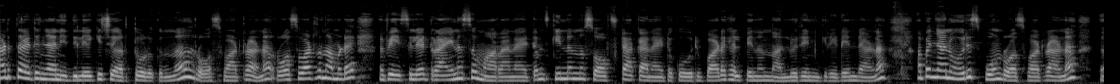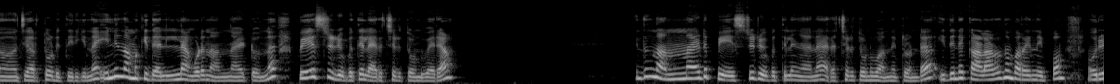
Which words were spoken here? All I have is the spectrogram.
അടുത്തായിട്ട് ഞാൻ ഇതിലേക്ക് ചേർത്ത് കൊടുക്കുന്നത് റോസ് വാട്ടറാണ്. റോസ് വാട്ടർ നമ്മുടെ ഫേസിലെ ഡ്രൈനസ് മാറാനായിട്ടും സ്കിൻ ഒന്ന് സോഫ്റ്റ് ആക്കാനായിട്ടൊക്കെ ഒരുപാട് ഹെൽപ്പ് ചെയ്യുന്ന നല്ലൊരു ഇൻഗ്രീഡിയന്റ് ആണ്. അപ്പം ഞാൻ ഒരു സ്പൂൺ റോസ് വാട്ടറാണ് ചേർത്ത് കൊടുത്തിരിക്കുന്നത്. ഇനി നമുക്കിതെല്ലാം കൂടെ നന്നായിട്ടൊന്ന് പേസ്റ്റ് രൂപത്തിൽ അരച്ചെടുത്തുകൊണ്ട് വരാം. ഇത് നന്നായിട്ട് പേസ്റ്റ് രൂപത്തിൽ ഞാൻ അരച്ചെടുത്തുകൊണ്ട് വന്നിട്ടുണ്ട്. ഇതിന്റെ കളർ എന്ന് പറയുന്നത് ഇപ്പം ഒരു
